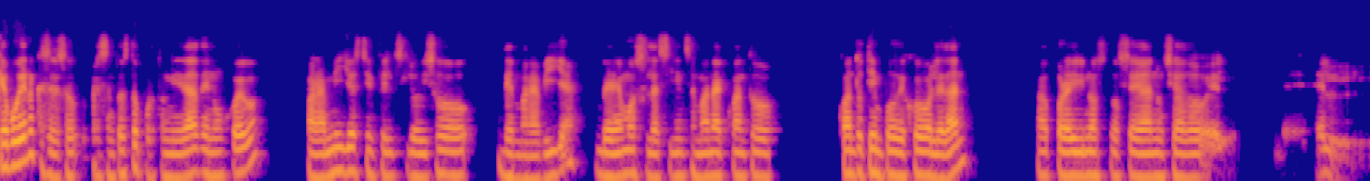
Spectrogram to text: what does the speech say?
qué bueno que se les presentó esta oportunidad en un juego. Para mí Justin Fields lo hizo de maravilla. Veremos la siguiente semana cuánto, cuánto tiempo de juego le dan. Ah, por ahí no, no se ha anunciado el, el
